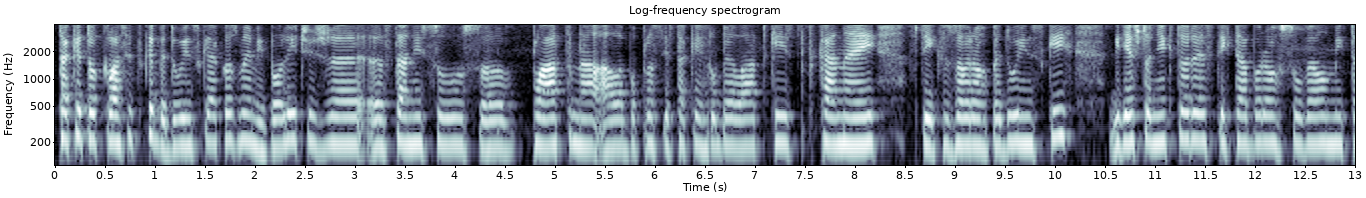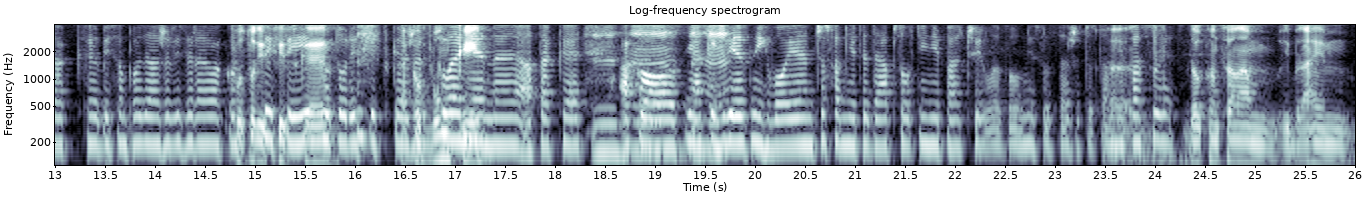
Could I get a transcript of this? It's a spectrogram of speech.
takéto klasické beduínske, ako sme my boli, čiže e, stany sú z plátna alebo proste z takej hrubej látky tkanej v tých vzoroch beduínskych, kdežto niektoré z tých táborov sú veľmi tak, by som povedala, že vyzerajú ako futuristické, sci-fi, futuristické ako že bunky. sklenené a také mm-hmm, ako z nejakých mm-hmm. hviezdnych vojen, čo sa mne teda absolútne nepáči, lebo mne sa zdá, že to tam nepasuje. Dokonca nám Ibrahim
